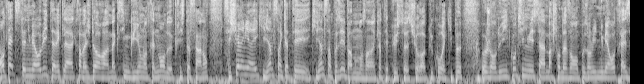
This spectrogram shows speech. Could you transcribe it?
en tête le numéro 8 avec la cravache d'or Maxime Guyon, l'entraînement de Christophe Ferland. C'est Chéri Miri qui vient de qui vient de s'imposer pardon dans un Quintet Plus sur plus court et qui peut aujourd'hui continuer sa marche en avant. Posant lui le numéro 13,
